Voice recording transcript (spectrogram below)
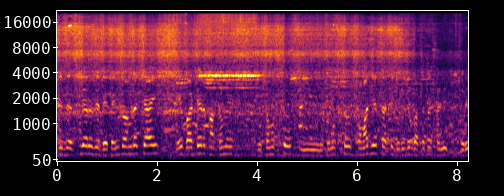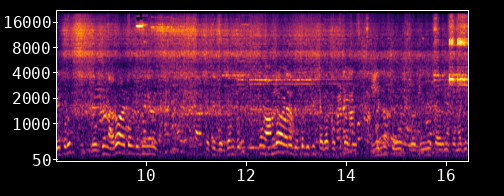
ক্লিয়ার যে ডেট কিন্তু আমরা চাই এই বার্থডের মাধ্যমে সমস্ত সমস্ত সমাজের কাছে গুরুজির ছড়ি- ছড়িয়ে পড়ুক, লোকজন আরও আর্ট অফ লিভিংয়ের সাথে যোগদান করুক এবং আমরা আরও যত বেশি সেবা করতে পারব, বিভিন্ন কোর্স বা বিভিন্ন সামাজিক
